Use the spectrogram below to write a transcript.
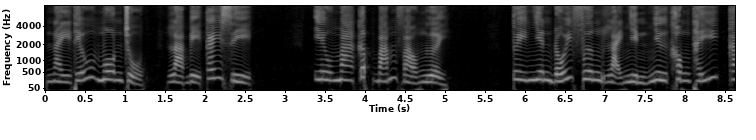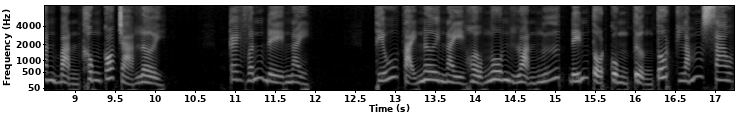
này thiếu môn chủ là bị cái gì? Yêu ma cấp bám vào người. Tuy nhiên đối phương lại nhìn như không thấy căn bản không có trả lời. Cái vấn đề này. Thiếu tại nơi này hồ ngôn loạn ngữ, đến tột cùng tưởng tốt lắm sao?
